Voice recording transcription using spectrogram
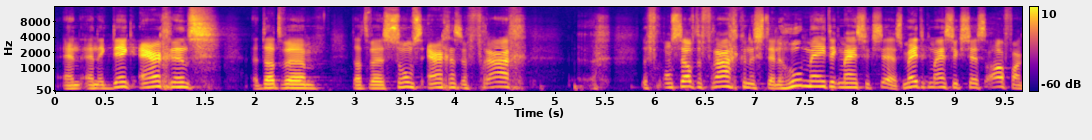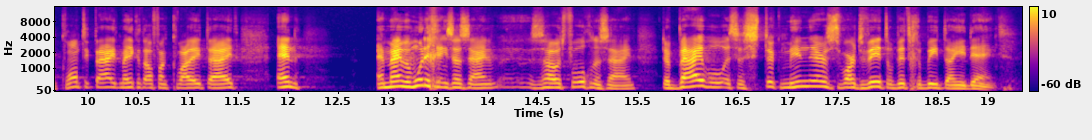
en, en ik denk ergens dat we, dat we soms ergens een vraag, eh, onszelf de vraag kunnen stellen: hoe meet ik mijn succes? Meet ik mijn succes af van kwantiteit? Meet ik het af van kwaliteit? En, en mijn bemoediging zou, zijn, zou het volgende zijn: de Bijbel is een stuk minder zwart-wit op dit gebied dan je denkt.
